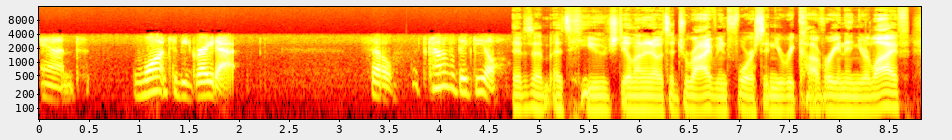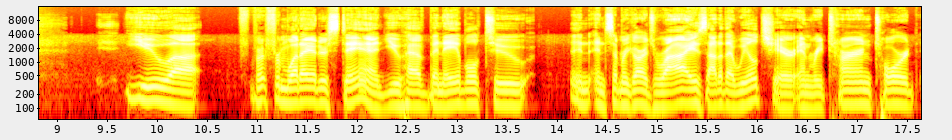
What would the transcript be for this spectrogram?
and want to be great at. So it's kind of a big deal. It's a it's a huge deal, and I know it's a driving force in your recovery and in your life. You, uh, from what I understand, you have been able to, in, in some regards, rise out of that wheelchair and return toward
